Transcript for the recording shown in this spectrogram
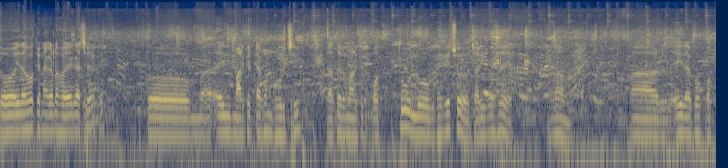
তো এই দেখো কেনাকাটা হয়ে গেছে। তো এই মার্কেটটা এখন ঘুরছি। রাতের মার্কেট কত লোক দেখেছ? চারিপাশে একদম। আর এই দেখো কত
